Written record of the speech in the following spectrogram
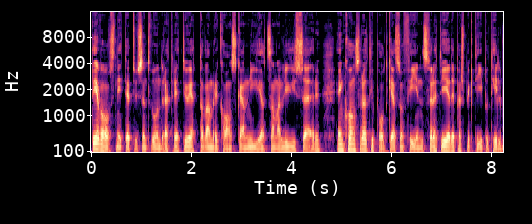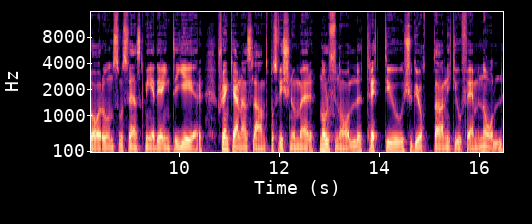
Det var avsnitt 1231 av amerikanska nyhetsanalyser, en konservativ podcast som finns för att ge dig perspektiv på tillvaron som svensk media inte ger. Skänk gärna en slant på swishnummer 070-30 28 95 0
